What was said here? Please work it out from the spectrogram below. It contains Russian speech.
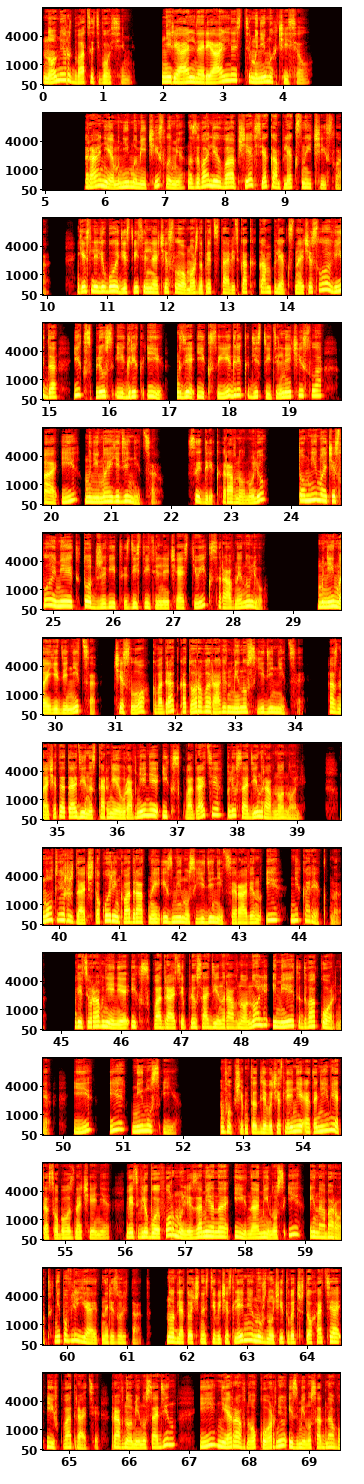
Номер 28. Нереальная реальность мнимых чисел. Ранее мнимыми числами называли вообще все комплексные числа. Если любое действительное число можно представить как комплексное число вида x плюс y i, где x и y — действительные числа, а i — мнимая единица. С y равно нулю, то мнимое число имеет тот же вид с действительной частью x равной нулю. Мнимая единица — число, квадрат которого равен минус единице. А значит, это один из корней уравнения x в квадрате плюс 1 равно 0. Но утверждать, что корень квадратный из минус единицы равен и, некорректно. Ведь уравнение x в квадрате плюс 1 равно 0 имеет два корня — и и минус и. В общем-то, для вычислений это не имеет особого значения, ведь в любой формуле замена «и» на минус «и» и наоборот не повлияет на результат. Но для точности вычисления нужно учитывать, что хотя «и» в квадрате равно минус 1, «и» не равно корню из минус 1.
